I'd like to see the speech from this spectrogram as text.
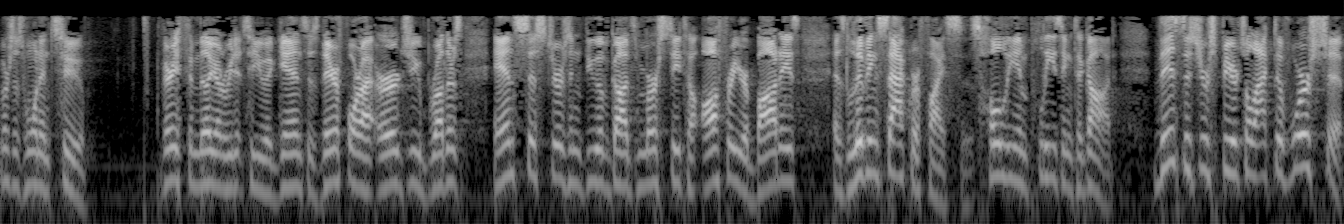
verses 1 and 2 very familiar. I'll read it to you again. It says, Therefore I urge you, brothers and sisters, in view of God's mercy, to offer your bodies as living sacrifices, holy and pleasing to God. This is your spiritual act of worship.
